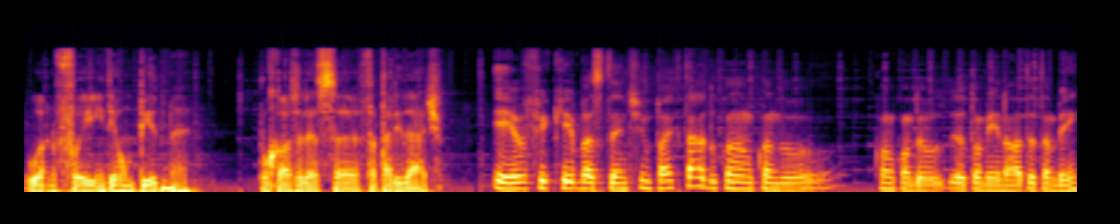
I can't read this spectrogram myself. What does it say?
O ano foi interrompido, né? Por causa dessa fatalidade. Eu fiquei bastante impactado quando, quando, quando eu, eu tomei nota também.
